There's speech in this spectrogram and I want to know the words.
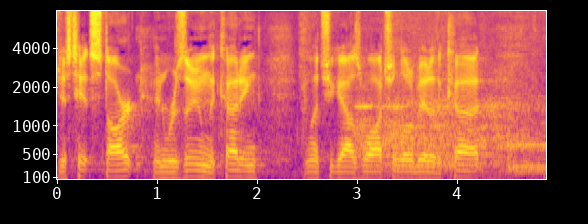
just hit start and resume the cutting and let you guys watch a little bit of the cut.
